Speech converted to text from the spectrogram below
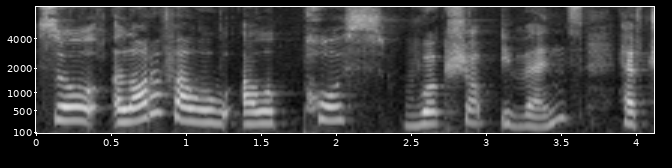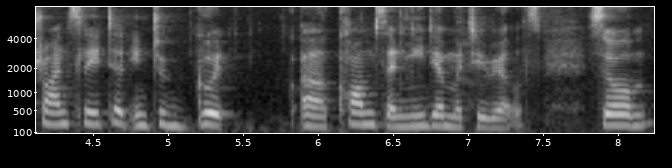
So a lot of our our post workshop events have translated into good uh, comms and media materials. So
